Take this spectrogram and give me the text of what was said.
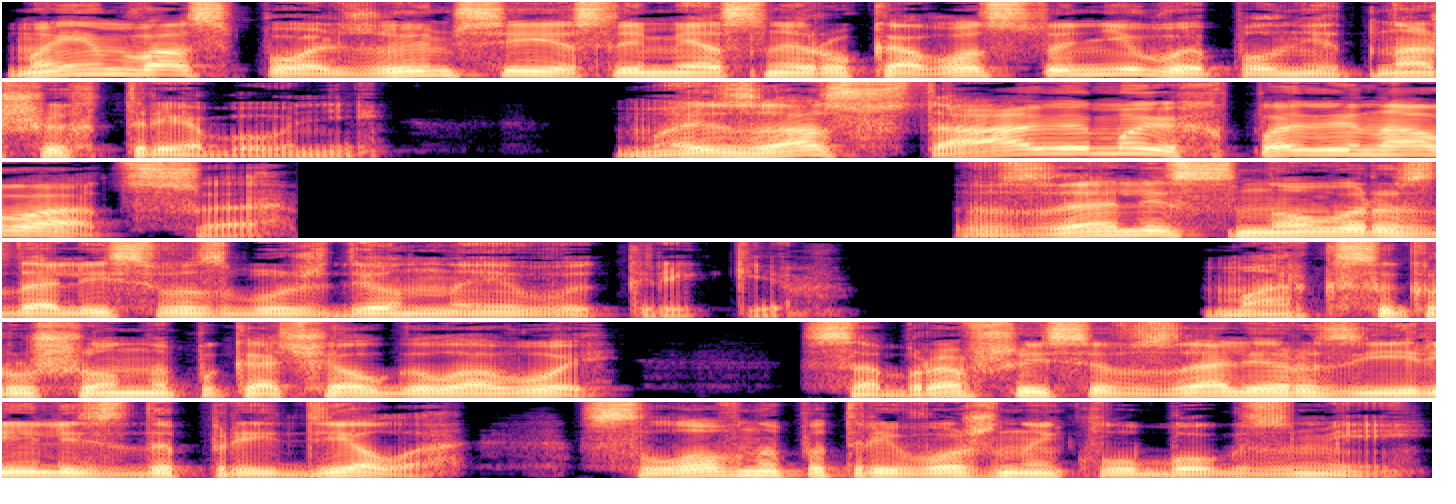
Мы им воспользуемся, если местное руководство не выполнит наших требований. Мы заставим их повиноваться. В зале снова раздались возбужденные выкрики. Марк сокрушенно покачал головой. Собравшиеся в зале разъярились до предела, словно потревоженный клубок змей.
